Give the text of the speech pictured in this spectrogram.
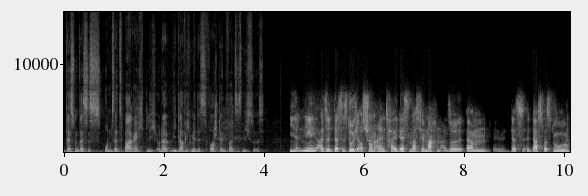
das und das ist umsetzbar rechtlich oder wie darf ich mir das vorstellen, falls es nicht so ist? Ja, nee, also das ist durchaus schon ein Teil dessen, was wir machen. Also ähm, das, das, was du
